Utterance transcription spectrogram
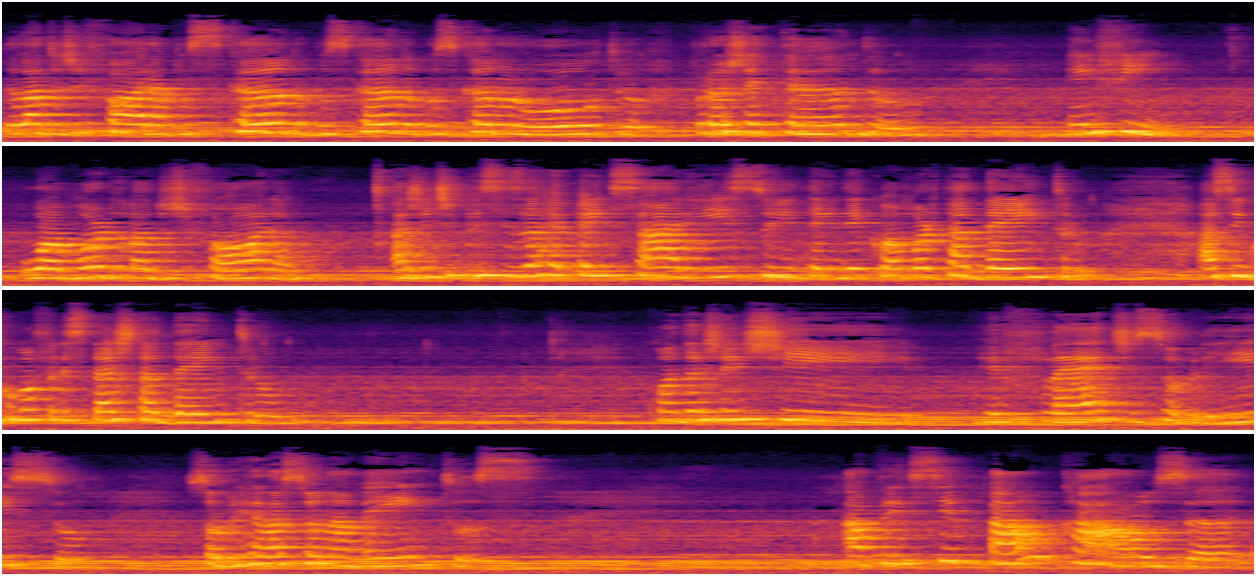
do lado de fora buscando, buscando, buscando no outro, projetando, enfim, o amor do lado de fora, a gente precisa repensar isso e entender que o amor está dentro assim como a felicidade está dentro. Quando a gente reflete sobre isso, sobre relacionamentos, a principal causa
